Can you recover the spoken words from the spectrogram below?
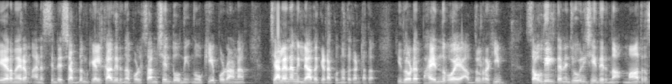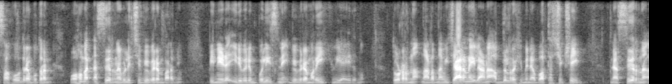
ഏറെ നേരം അനസിന്റെ ശബ്ദം കേൾക്കാതിരുന്നപ്പോൾ സംശയം തോന്നി നോക്കിയപ്പോഴാണ് ചലനമില്ലാതെ കിടക്കുന്നത് കണ്ടത്. ഇതോടെ ഭയന്നുപോയ അബ്ദുൾ റഹീം സൗദിയിൽ തന്നെ ജോലി ചെയ്തിരുന്ന മാതൃ സഹോദരപുത്രൻ മുഹമ്മദ് നസീറിനെ വിളിച്ച് വിവരം പറഞ്ഞു. പിന്നീട് ഇരുവരും പോലീസിനെ വിവരമറിയിക്കുകയായിരുന്നു. തുടർന്ന് നടന്ന വിചാരണയിലാണ് അബ്ദുൾ റഹീമിന് വധശിക്ഷയും നസീറിന്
